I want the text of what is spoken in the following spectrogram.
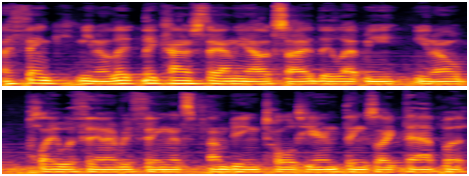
I think you know they, they kind of stay on the outside. They let me you know play within everything that's I'm being told here and things like that. But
